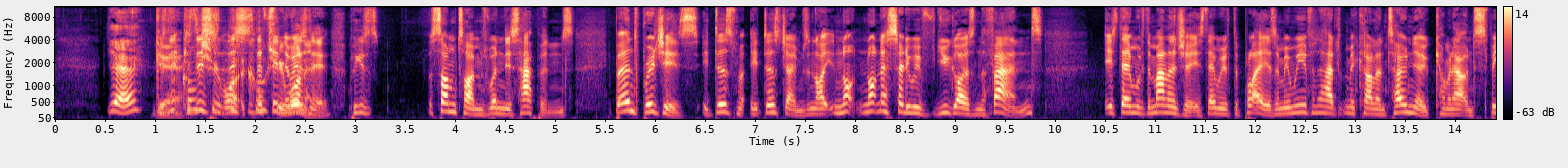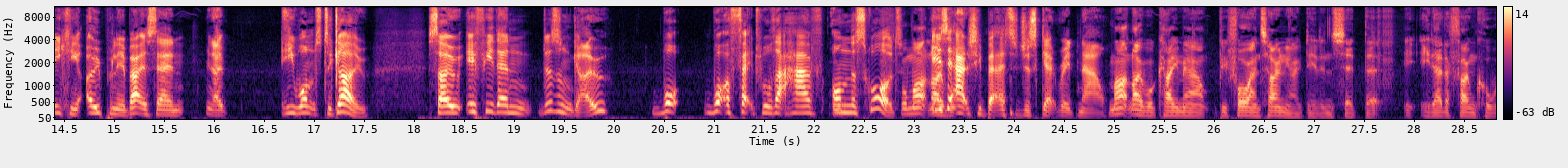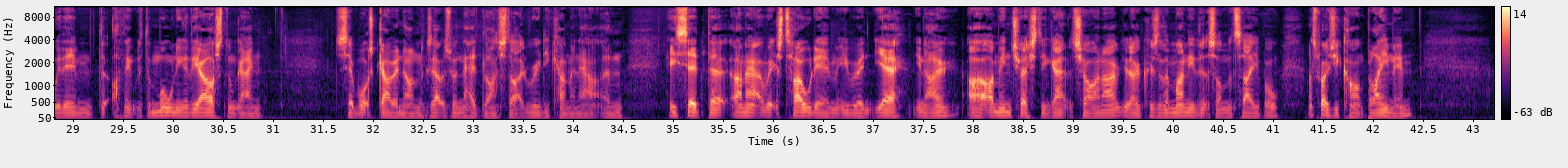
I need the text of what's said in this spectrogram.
Yeah, Yeah. Because course this, we is- this is the thing, we though, want isn't it? Because sometimes when this happens, it burns bridges. It does. It does, James, and like not not necessarily with you guys and the fans. It's then with the manager. It's then with the players. I mean, we even had Michael Antonio coming out and speaking openly about it, saying, you know, he wants to go. So if he then doesn't go, what what effect will that have on the squad? well, Mark is it actually better to just get rid now? Mark Noble came out before Antonio did and said that he- he'd had a phone call with him. That I think it was the morning of the Arsenal game. Said what's going on because that was when the headlines started really coming out. And he said that Arnautovic told him he went, yeah, you know, I, I'm interested in going to China, you know, because of the money that's on the table. I suppose you can't blame him.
